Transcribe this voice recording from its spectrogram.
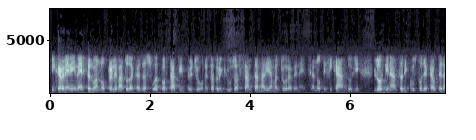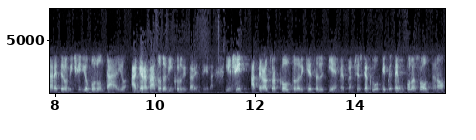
I carabinieri di Mestre lo hanno prelevato da casa sua e portato in prigione. È stato rinchiuso a Santa Maria Maggiore a Venezia, notificandogli l'ordinanza di custodia cautelare per omicidio volontario aggravato da vincolo di parentela. Il GIP ha peraltro accolto la richiesta del PM Francesca Cruppi e questa è un po' la svolta, no?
